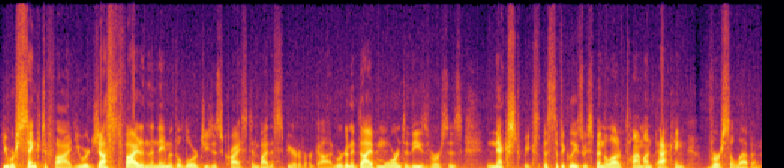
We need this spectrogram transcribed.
you were sanctified. You were justified in the name of the Lord Jesus Christ and by the Spirit of our God. We're going to dive more into these verses next week, specifically as we spend a lot of time unpacking verse 11.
